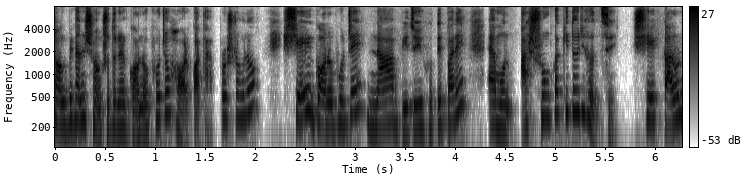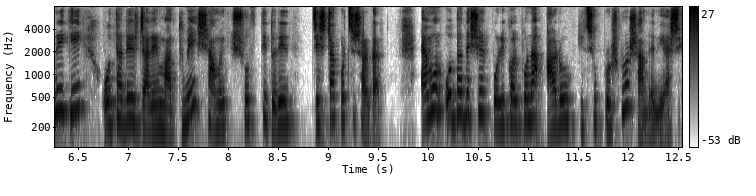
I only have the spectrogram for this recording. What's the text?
সংবিধান সংশোধনের গণভোটও হওয়ার কথা। প্রশ্ন হলো, সেই গণভোটে না বিজয়ী হতে পারে এমন আশঙ্কা কি তৈরি হচ্ছে? সে কারণে কি অধ্যাদেশ জারির মাধ্যমে সাময়িক স্বস্তি তৈরির চেষ্টা করছে সরকার? এমন অধ্যাদেশের পরিকল্পনা আরও কিছু প্রশ্ন সামনে নিয়ে আসে।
